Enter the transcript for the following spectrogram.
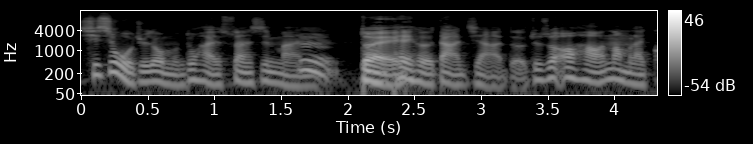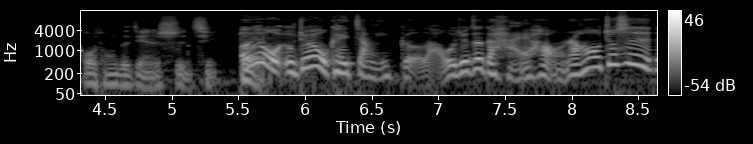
其实我觉得我们都还算是蛮、嗯、对配合大家的，就说哦好，那我们来沟通这件事情。而且我我觉得我可以讲一个啦，我觉得这个还好。然后就是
